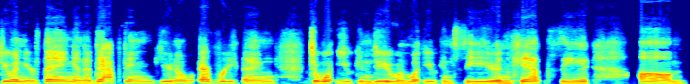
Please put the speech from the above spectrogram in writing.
doing your thing and adapting, you know, everything to what you can do and what you can see and can't see. Um,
